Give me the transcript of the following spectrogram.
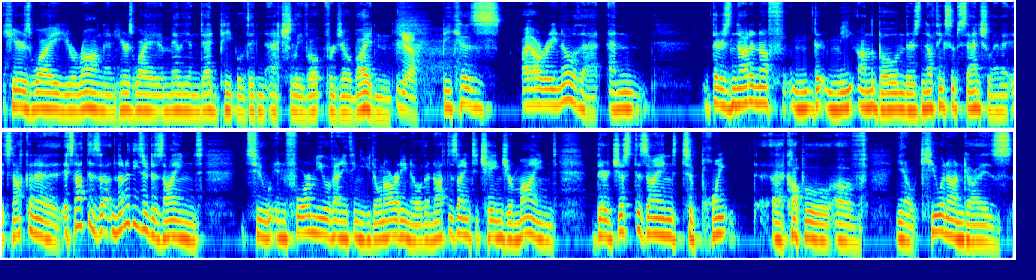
here's why you're wrong and here's why a million dead people didn't actually vote for Joe Biden yeah. because I already know that and there's not enough meat on the bone there's nothing substantial in it it's not going to it's not desi- none of these are designed to inform you of anything you don't already know they're not designed to change your mind they're just designed to point a couple of you know QAnon guys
